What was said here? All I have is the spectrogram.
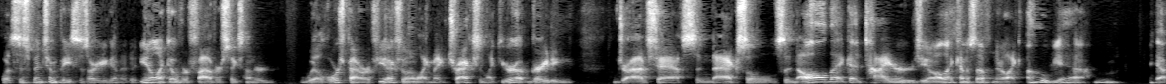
what suspension pieces are you going to do? You know, like over five or six hundred wheel horsepower. If you actually want to like make traction, like you're upgrading." drive shafts and axles and all that tires, you know, all that kind of stuff. And they're like, oh yeah, hmm, yeah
